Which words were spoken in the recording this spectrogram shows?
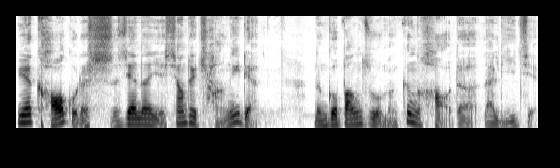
因为考古的时间呢也相对长一点，能够帮助我们更好的来理解。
